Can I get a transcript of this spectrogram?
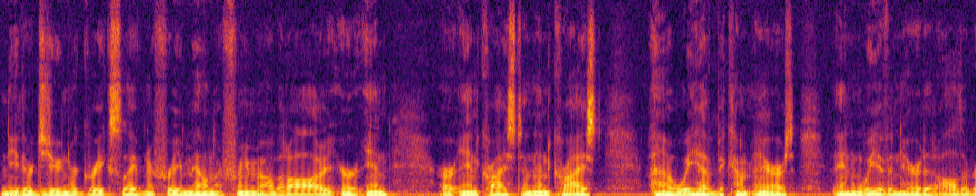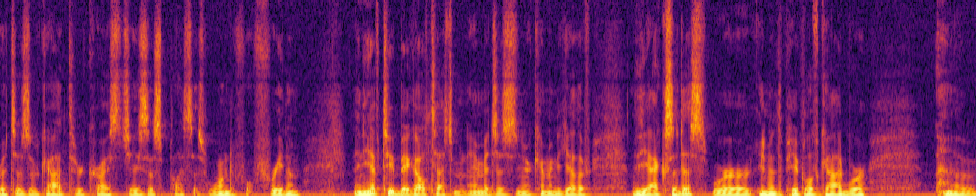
neither Jew nor Greek, slave nor free male nor female, but all are, in are in Christ, and in Christ uh, we have become heirs, and we have inherited all the riches of God through Christ Jesus, plus this wonderful freedom. And you have two big Old Testament images, you know, coming together: the Exodus, where you know the people of God were. Uh,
